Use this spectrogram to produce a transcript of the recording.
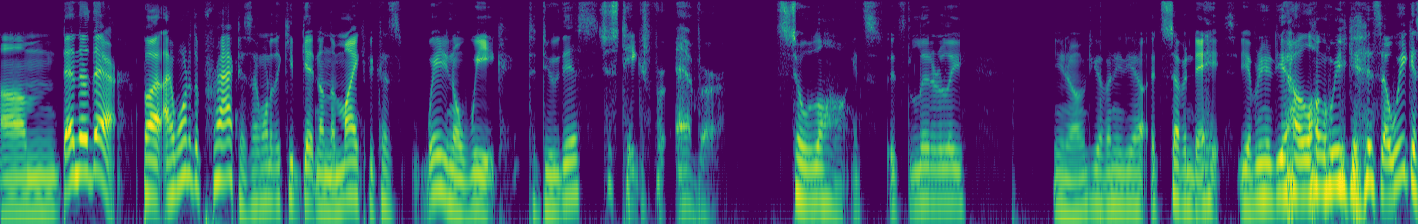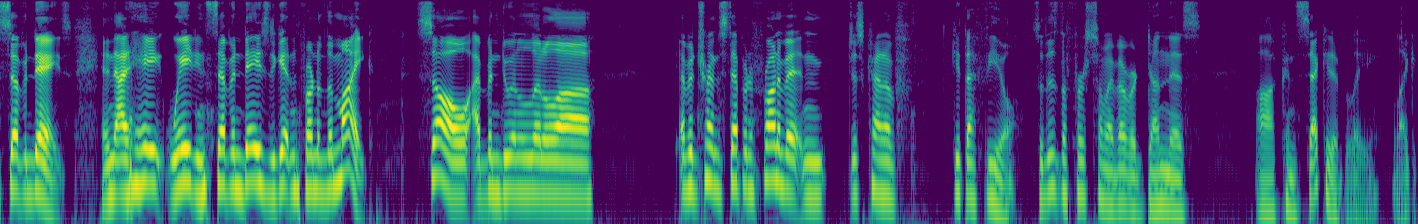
um, then they're there. But I wanted to practice. I wanted to keep getting on the mic because waiting a week to do this just takes forever. It's so long. It's it's literally you know, do you have any idea? It's seven days. Do you have any idea how long a week is? A week is seven days. And I hate waiting seven days to get in front of the mic. So I've been doing a little, uh, I've been trying to step in front of it and just kind of get that feel. So this is the first time I've ever done this uh, consecutively, like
